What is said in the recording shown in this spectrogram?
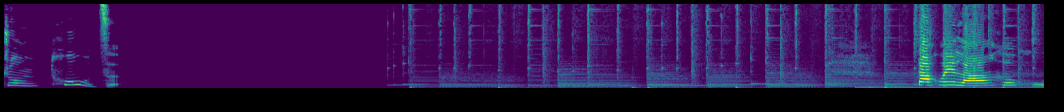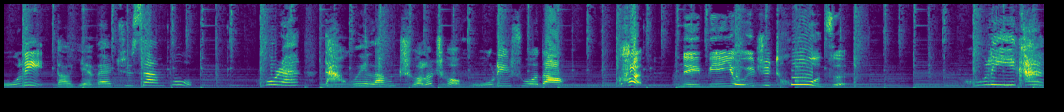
种兔子》。大灰狼和狐狸到野外去散步，忽然，大灰狼扯了扯狐狸，说道：“看，那边有一只兔子。”狐狸一看，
